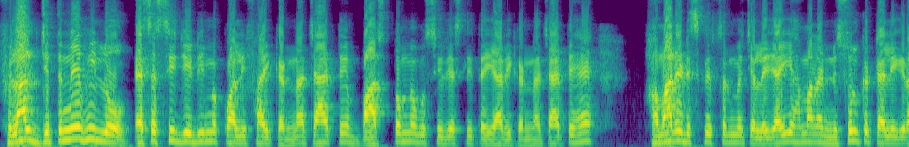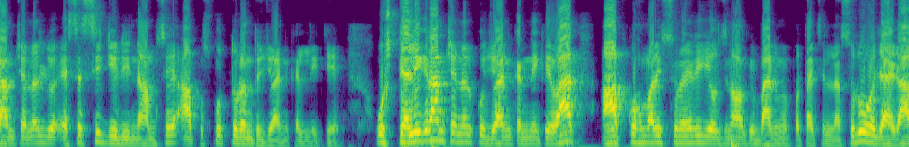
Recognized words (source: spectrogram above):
फ़िलहाल जितने भी लोग एसएससी जीडी में क्वालिफाई करना चाहते हैं, वास्तव में वो सीरियसली तैयारी करना चाहते हैं हमारे डिस्क्रिप्शन में चले जाइए, हमारा निशुल्क टेलीग्राम चैनल जो एस एस नाम से, आप उसको तुरंत ज्वाइन कर लीजिए। उस टेलीग्राम चैनल को ज्वाइन करने के बाद आपको हमारी सुनहरी योजनाओं के बारे में पता चलना शुरू हो जाएगा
